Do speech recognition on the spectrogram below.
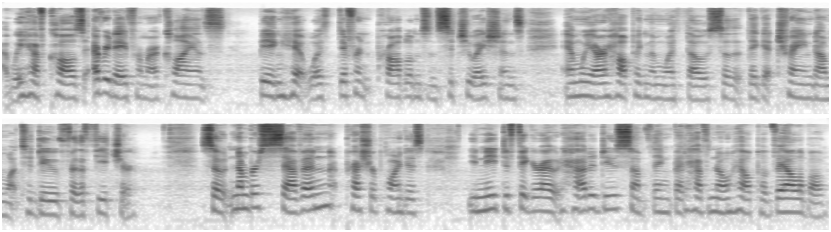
Uh, we have calls every day from our clients being hit with different problems and situations, and we are helping them with those so that they get trained on what to do for the future. So, number seven pressure point is you need to figure out how to do something but have no help available.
